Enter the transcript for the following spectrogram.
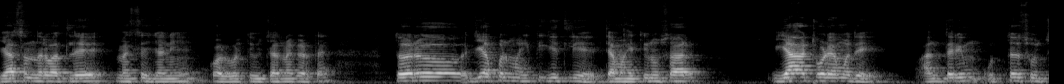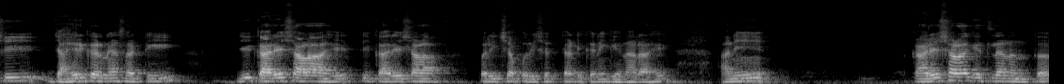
या संदर्भातले मेसेज आणि कॉलवरती विचारणा करताय. तर जी आपण माहिती घेतली आहे त्या माहितीनुसार या आठवड्यामध्ये अंतरिम उत्तरसूची जाहीर करण्यासाठी जी कार्यशाळा आहे ती कार्यशाळा परीक्षा परिषद त्या ठिकाणी घेणार आहे. आणि कार्यशाळा घेतल्यानंतर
